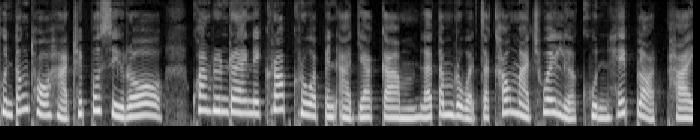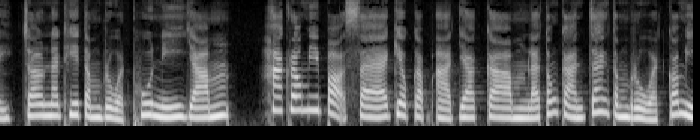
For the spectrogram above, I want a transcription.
คุณต้องโทรหา Triple Zero ความรุนแรงในครอบครัวเป็นอาชญากรรม และตำรวจจะเข้ามาช่วยเหลือคุณให้ปลอดภัย เจ้าหน้าที่ตำรวจผู้นี้ย้ำ หากเรามีเบาะแสเกี่ยวกับอาชญากรรม และต้องการแจ้งตำรวจก็มี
